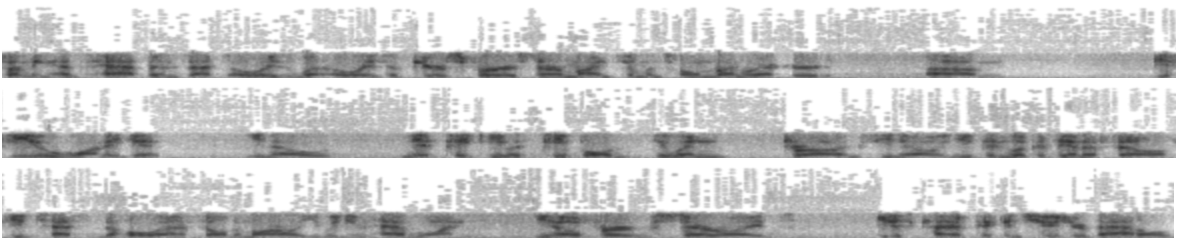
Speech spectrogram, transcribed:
something has happened, that's always what always appears first. Never mind someone's home run record. Um, if you want to get, you know, nitpicky with people doing drugs, you know, you can look at the NFL. If you tested the whole NFL tomorrow, you wouldn't even have one, you know, for steroids. You just kind of pick and choose your battles.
